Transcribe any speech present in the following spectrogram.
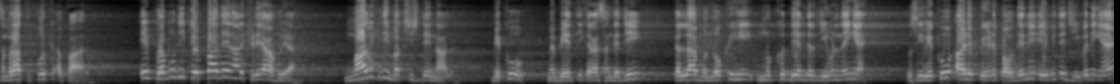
ਸਮਰੱਥ ਪੁਰਖ ਅਪਾਰ। ਇਹ ਪ੍ਰਭੂ ਦੀ ਕਿਰਪਾ ਦੇ ਨਾਲ ਖਿੜਿਆ ਹੋਇਆ ਹੈ। ਮਾਲਕ ਦੀ ਬਖਸ਼ਿਸ਼ ਦੇ ਨਾਲ। ਵੇਖੋ, ਮੈਂ ਬੇਨਤੀ ਕਰਾਂ ਸੰਗਤ ਜੀ, ਕੱਲਾ ਮਨੁੱਖ ਹੀ ਮਨੁੱਖ ਦੇ ਅੰਦਰ ਜੀਵਨ ਨਹੀਂ ਹੈ। ਤੁਸੀਂ ਵੇਖੋ, ਆੜੇ ਪੇੜ ਪੌਦੇ ਨੇ, ਇਹ ਵੀ ਤੇ ਜੀਵਨ ਹੀ ਹੈ।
